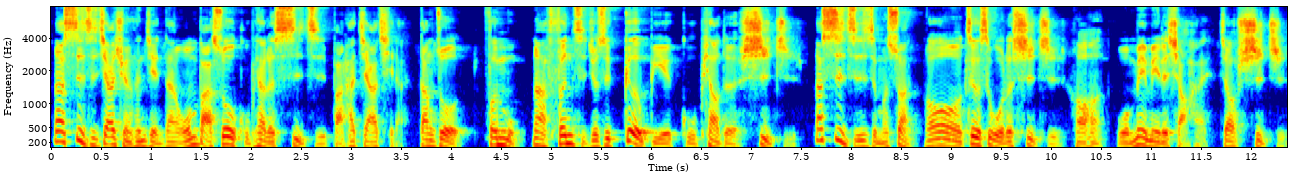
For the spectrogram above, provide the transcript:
那市值加权很简单，我们把所有股票的市值，把它加起来，当做分母。那分子就是个别股票的市值。那市值怎么算？哦，这个是我的市值，哈哈，我妹妹的小孩叫市值，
